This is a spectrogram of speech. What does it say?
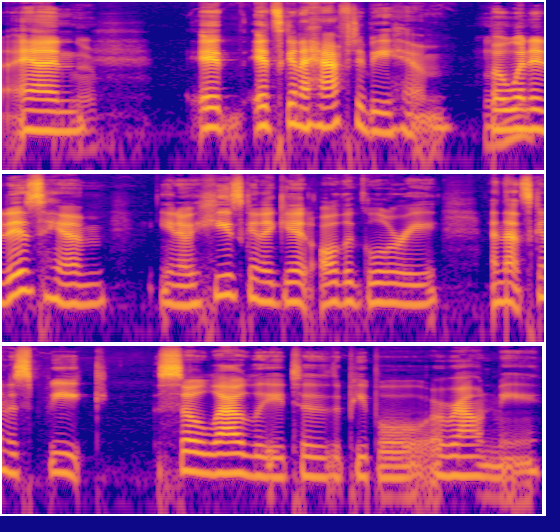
and Yeah. it it's gonna have to be him. But when mm-hmm. it is him, you know, he's gonna get all the glory, and that's gonna speak so loudly to the people around me,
